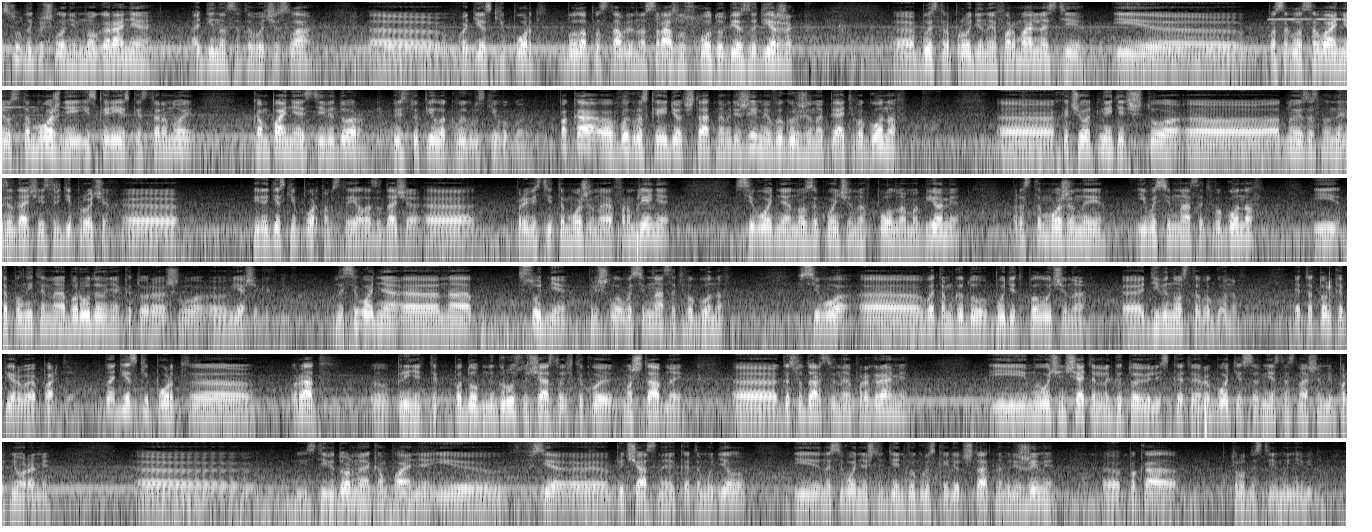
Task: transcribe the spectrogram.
Судно пришло немного ранее, 11 числа э, в Одесский порт. Было поставлено сразу сходу без задержек, э, быстро пройденные формальности. И э, по согласованию с таможней и с корейской стороной компания «Стивидор» приступила к выгрузке вагонов. Пока выгрузка идет в штатном режиме, выгружено 5 вагонов. Хочу отметить, что одной из основных задач, среди прочих, перед Одесским портом стояла задача э, провести таможенное оформление. Сегодня оно закончено в полном объеме. Растаможены и 18 вагонов, и дополнительное оборудование, которое шло э, в ящиках к ним. На сегодня э, на судне пришло 18 вагонов. Всего в этом году будет получено э, 90 вагонов. Это только первая партия. Одесский порт рад принять так- подобный груз, участвовать в такой масштабной э, государственной программе. И мы очень тщательно готовились к этой работе совместно с нашими партнерами. Э, и Стивидорная компания, и все э, причастные к этому делу. И на сегодняшний день выгрузка идет в штатном режиме. Э, Пока трудностей мы не видим.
